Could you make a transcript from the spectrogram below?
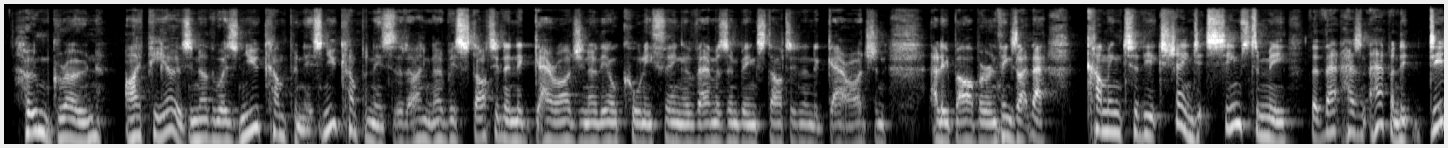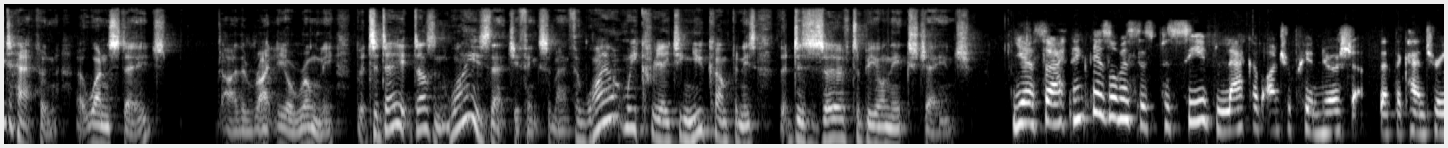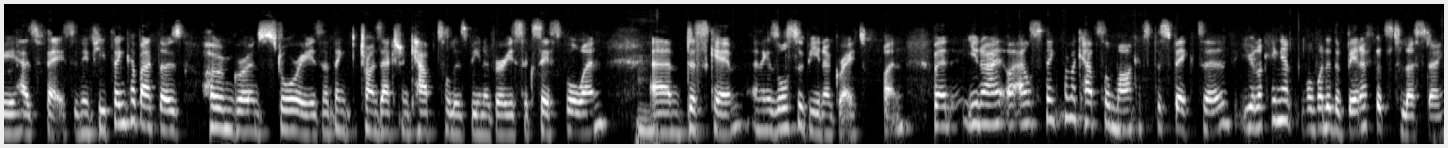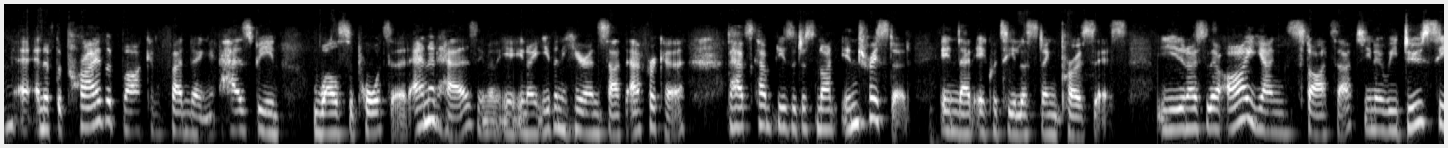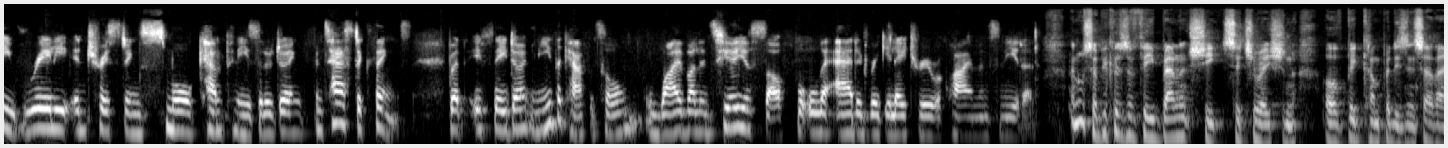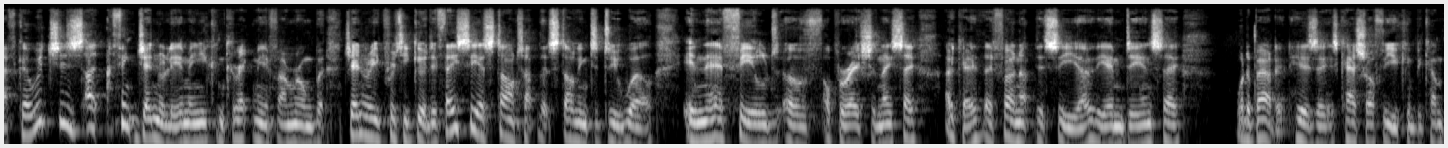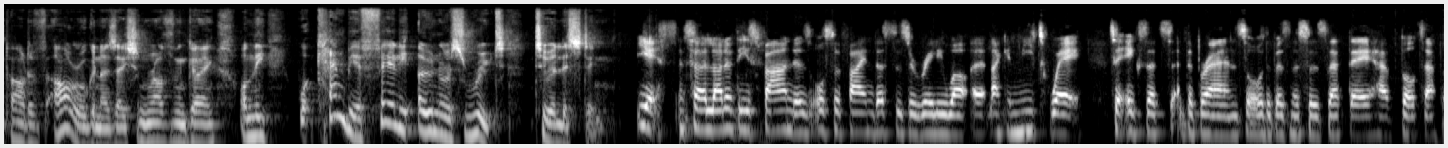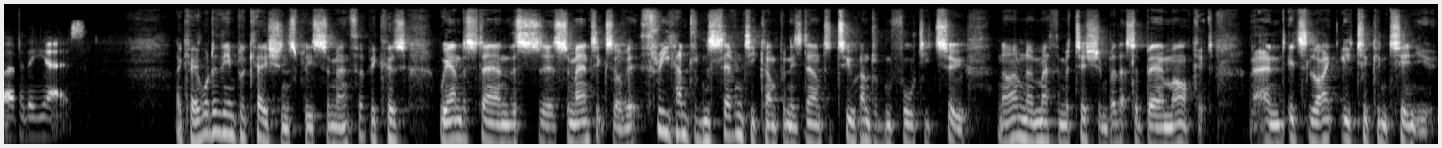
homegrown IPOs. In other words, new companies, new companies that I know be started in a garage, you know, the old corny thing of Amazon being started in a garage and Alibaba and things like that, coming to the exchange. It seems to me that that hasn't happened. It did happen at one stage, either rightly or wrongly, but today it doesn't. Why is that, do you think, Samantha? Why aren't we creating new companies that deserve to be on the exchange? Yeah, so I think there's almost this perceived lack of entrepreneurship that the country has faced. And if you think about those homegrown stories, I think Transaction Capital has been a very successful one. Mm. Um, Dis-Chem, I think, has also been a great one. But, you know, I, I, also think from a capital markets perspective, you're looking at well, what are the benefits to listing? And if the private market funding has been well supported, and it has. Even you know, even here in South Africa, perhaps companies are just not interested in that equity listing process. You know, so there are young startups. You know, we do see really interesting small companies that are doing fantastic things. But if they don't need the capital, why volunteer yourself for all the added regulatory requirements needed? And also because of the balance sheet situation of big companies in South Africa, which is, I, I think, generally, I mean, you can correct me if I'm wrong, but generally pretty good. If they see a startup that's starting to do well in their field of operation, they say, okay, they phone up the CEO, the MD, and say, what about it? Here's a cash offer. You can become part of our organisation rather than going on the what can be a fairly onerous route to a listing. Yes, and so a lot of these founders also find this as a really well, uh, like a neat way to exit the brands or the businesses that they have built up over the years. Okay, what are the implications, please, Samantha? Because we understand the uh, semantics of it 370 companies down to 242. Now, I'm no mathematician, but that's a bear market, and it's likely to continue.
